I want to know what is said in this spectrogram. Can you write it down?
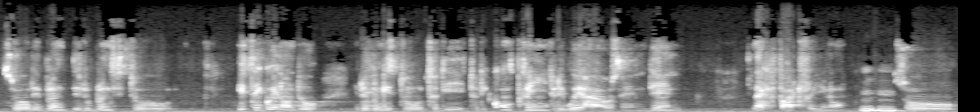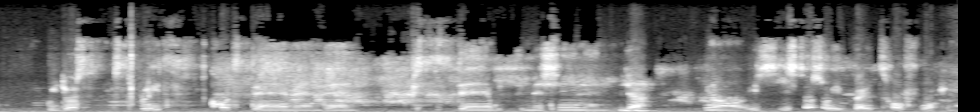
so they bring they do bring to. It's still going on though. They do bring it to to the to the company to the warehouse and then like factory, you know. Mm-hmm. So we just split, cut them, and then pieces them with the machine, and yeah, you know, it's it's also a very tough work. You know.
